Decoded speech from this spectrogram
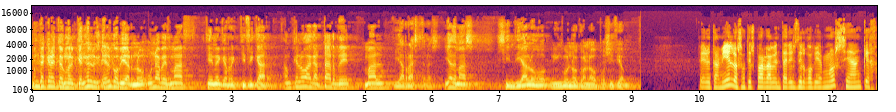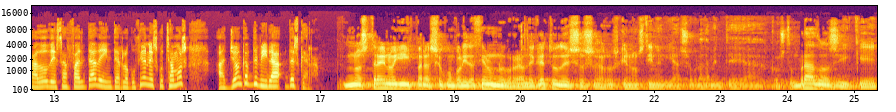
Un decreto en el que el, Gobierno, una vez más, tiene que rectificar, aunque lo haga tarde, mal y arrastras. Y además, sin diálogo ninguno con la oposición. Pero también los socios parlamentarios del Gobierno se han quejado de esa falta de interlocución. Escuchamos a Joan Capdevila de Esquerra. Nos traen hoy para su convalidación un nuevo Real Decreto de esos a los que nos tienen ya sobradamente acostumbrados y que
